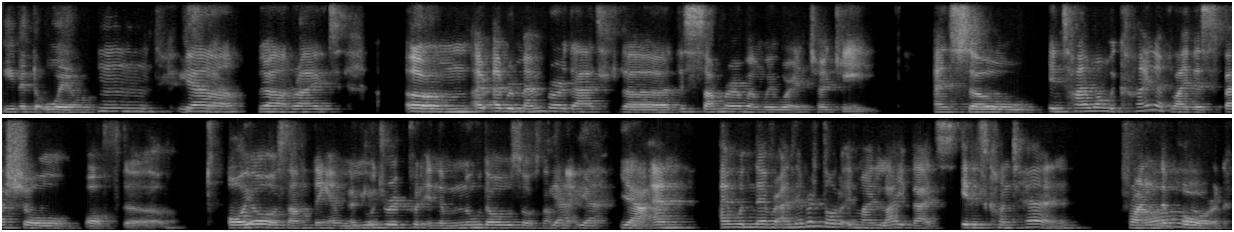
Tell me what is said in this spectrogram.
even the oil. Mm, is, yeah, yeah, right. Um, I, I remember that the this summer when we were in Turkey, and so in Taiwan we kind of like the special of the oil or something, and we Okay. usually put in the noodles or something. Yeah, yeah. Yeah, and I would never, I never thought in my life that it is content from the Oh. pork,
